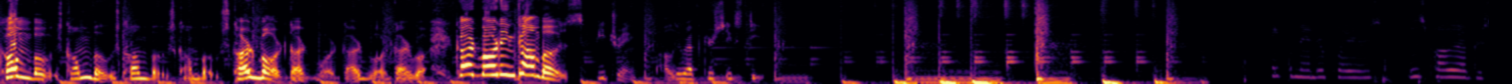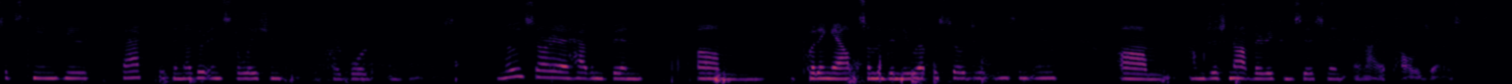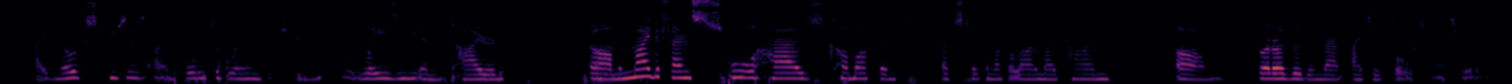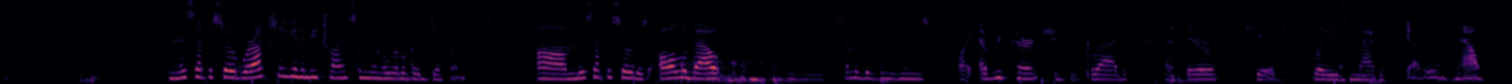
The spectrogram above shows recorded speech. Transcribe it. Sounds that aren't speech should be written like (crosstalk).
Combos, combos, combos, combos. Cardboard, cardboard, cardboard, cardboard. Cardboarding combos featuring Polyraptor 16. Hey Commander players, this is Polyraptor 16 here, back with another installation cardboard and combos. I'm really sorry I haven't been um putting out some of the new episodes recently. Um I'm just not very consistent and I apologize. I have no excuses. I'm fully to blame for just being lazy and tired. Um, in my defense, school has come up and that's taken up a lot of my time. Um, but other than that, I take full responsibility. In this episode, we're actually going to be trying something a little bit different. Um, this episode is all about the some of the reasons why every parent should be glad that their kid plays Magic the Gathering. Now,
